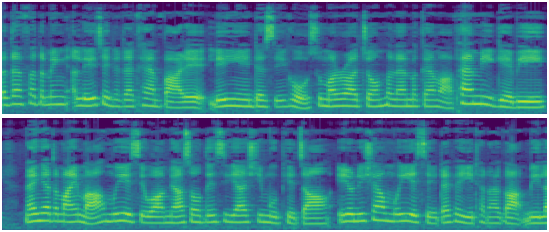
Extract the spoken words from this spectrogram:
က်သက်ဖက်တမင်းအလေးချိန်တစ်တက်ခန့်ပါတဲ့လေရင်တစည်းကိုဆူမာရာကျော်မလန်မကန်းမှာဖမ်းမိခဲ့ပြီးနိုင်ငံသမိုင်းမှာမူရည်စေဝါအများဆုံးသိသိရရှိမှုဖြစ်ကြောင်းအင်ဒိုနီးရှားမူရည်စေတိုက်ဖက်ရေးဌာနကမေလ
